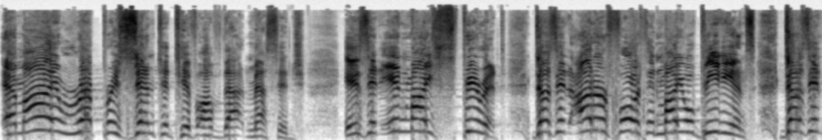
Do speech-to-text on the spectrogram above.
Am I representative of that message? Is it in my spirit? Does it utter forth in my obedience? Does it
